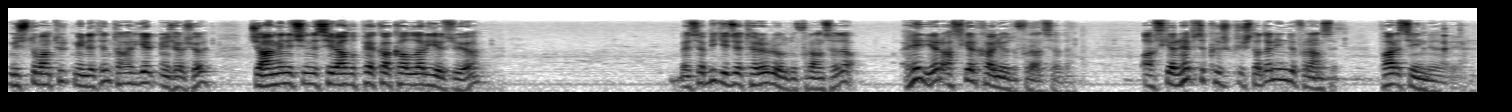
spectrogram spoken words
Müslüman Türk milletini tahrik etmeye çalışıyor. Caminin içinde silahlı PKK'lılar geziyor. Mesela bir gece terör oldu Fransa'da. Her yer asker kaynıyordu Fransa'da. Askerin hepsi kış kışladan indi Fransa. Paris'e indiler yani.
